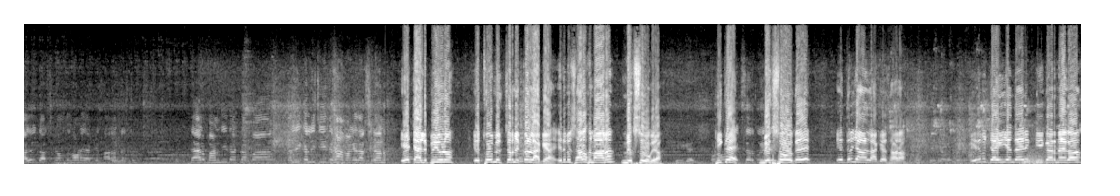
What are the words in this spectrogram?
ਆਜੋ ਦਰਸ਼ਕਾਂ ਨੂੰ ਦਿਖਾਉਣੇ ਅੱਗੇ ਸਾਰਾ ਸਿਸਟਮ ਟਾਇਰ ਬਣਦੀ ਤੱਕ ਆਪਾਂ ਕੱਲੀ ਕੱਲੀ ਚੀਜ਼ ਦਿਖਾਵਾਂਗੇ ਦਰਸ਼ਕਾਂ ਨੂੰ। ਇਹ ਚੱਲ ਪਈ ਹੁਣ ਇੱਥੋਂ ਮਿਕਸਚਰ ਨਿਕਲਣ ਲੱਗ ਗਿਆ। ਇਹਦੇ ਵਿੱਚ ਸਾਰਾ ਸਮਾਨ ਮਿਕਸ ਹੋ ਗਿਆ। ਠੀਕ ਹੈ ਜੀ। ਠੀਕ ਹੈ? ਮਿਕਸ ਹੋ ਕੇ ਇੱਧਰ ਜਾਣ ਲੱਗ ਗਿਆ ਸਾਰਾ। ਇਹਦੇ ਵਿੱਚ ਜਾਈ ਜਾਂਦਾ ਇਹਨੇ ਕੀ ਕਰਨਾ ਹੈਗਾ?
